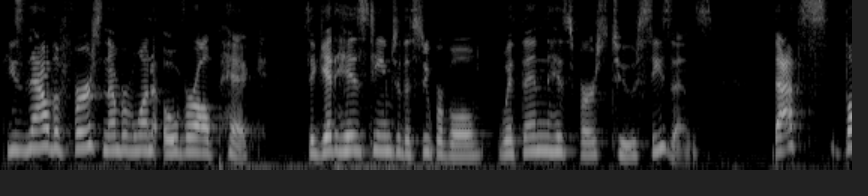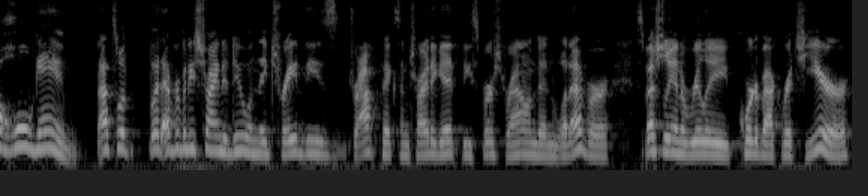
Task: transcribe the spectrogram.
He's now the first number one overall pick to get his team to the Super Bowl within his first two seasons. that's the whole game. That's what what everybody's trying to do when they trade these draft picks and try to get these first round and whatever, especially in a really quarterback rich year.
